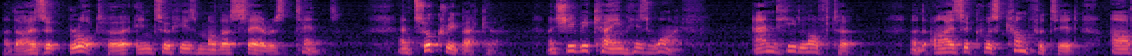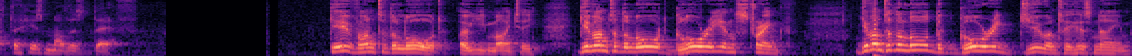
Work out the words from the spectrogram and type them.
And Isaac brought her into his mother Sarah's tent, and took Rebekah, and she became his wife. And he loved her, and Isaac was comforted after his mother's death. Give unto the Lord, O ye mighty, give unto the Lord glory and strength. Give unto the Lord the glory due unto his name.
